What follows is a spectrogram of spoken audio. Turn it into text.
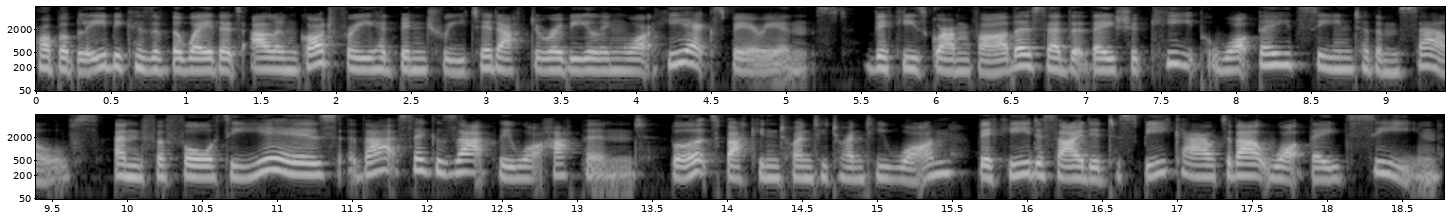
probably because of the way that Alan Godfrey had been treated after revealing what he experienced. Vicky's grandfather said that they should keep what they'd seen to themselves, and for 40 years, that's exactly what happened. But back in 2021, Vicky decided to speak out about what they'd seen,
